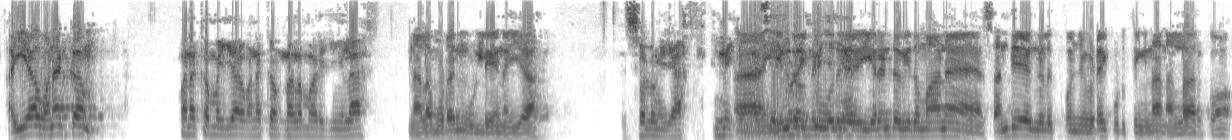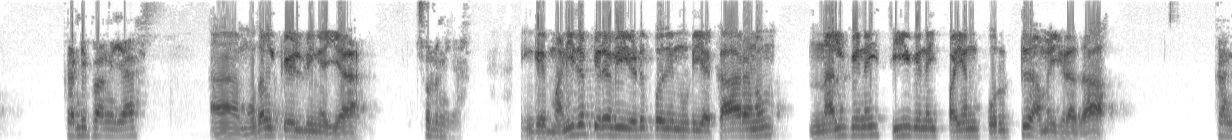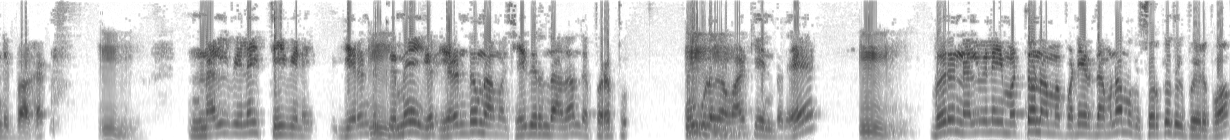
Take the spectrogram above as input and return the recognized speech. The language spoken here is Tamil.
ஐயா வணக்கம். வணக்கம் ஐயா வணக்கம். நலமா இருக்கீங்களா? நலமுடன் உள்ளேன் ஐயா. சொல்லுங்க ஐயா. இன்றைக்கு ஒரு? இரண்டு விதமான சந்தேகங்களுக்கு கொஞ்சம் விடை கொடுத்தீங்கன்னா நல்லா இருக்கும். கண்டிப்பாங்க ஐயா. முதல் கேள்விங்க ஐயா. சொல்லுங்க ஐயா. இங்கே மனித பிறவி எடுப்பதனுடைய காரணம் நல்வினை தீவினை பயன் பொருட்டு அமைகிறதா? கண்டிப்பாக. ம். நல்வினை தீவினை. இரண்டுக்குமே இர- இரண்டும் நாம செய்திருந்தாதான் இந்த பிறப்பு. பூவுலக. வாழ்க்கை என்பது. வெறும் நல்வினை மட்டும் நம்ம பண்ணியிருந்தோம்னா நமக்கு சொர்க்கத்துக்கு போயிருப்போம்.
